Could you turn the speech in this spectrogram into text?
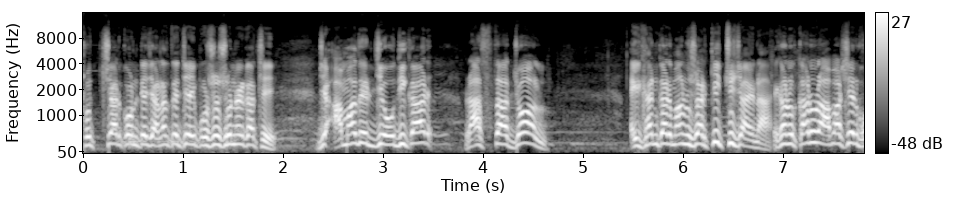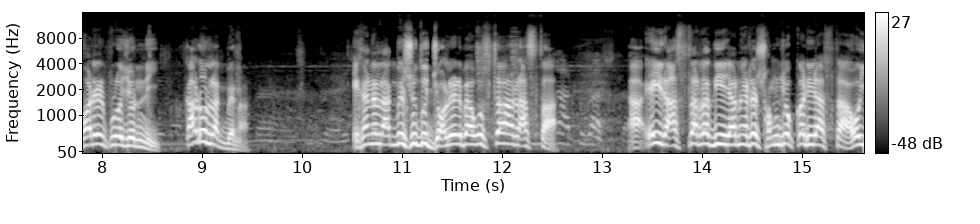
সোচ্চার কণ্ঠে জানাতে চাই প্রশাসনের কাছে যে আমাদের যে অধিকার, রাস্তা, জল, এখানকার মানুষ আর কিচ্ছু চায় না। এখানে কারোর আবাসের ঘরের প্রয়োজন নেই, কারোর লাগবে না। এখানে লাগবে শুধু জলের ব্যবস্থা আর রাস্তা। এই রাস্তাটা দিয়ে যেন একটা সংযোগকারী রাস্তা, ওই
